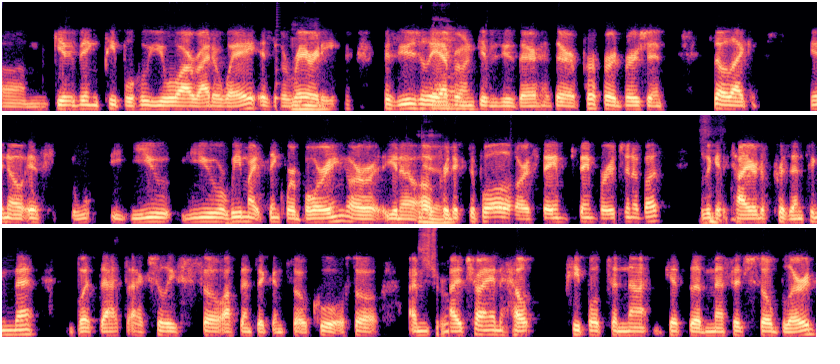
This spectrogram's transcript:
um, giving people who you are right away is a mm-hmm. rarity because usually yeah. everyone gives you their their preferred version. So like, you know, if you you or we might think we're boring or you know yeah. oh, predictable or same same version of us, we get tired of presenting that. But that's actually so authentic and so cool. So I'm sure. I try and help people to not get the message so blurred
